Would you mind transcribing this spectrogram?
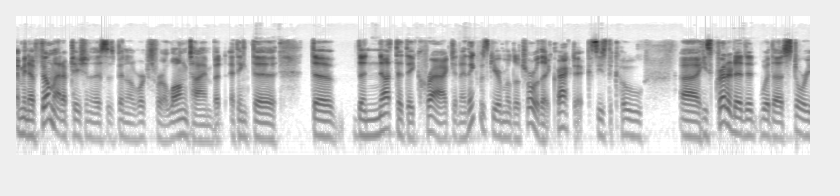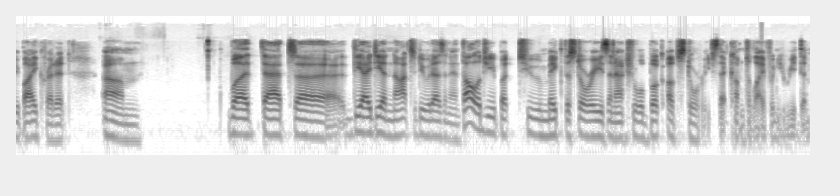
I mean a film adaptation of this has been in the works for a long time. But I think the the the nut that they cracked, and I think it was Guillermo del Toro that cracked it because he's the co uh, he's credited with a story by credit. Um, but that uh, the idea not to do it as an anthology, but to make the stories an actual book of stories that come to life when you read them.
